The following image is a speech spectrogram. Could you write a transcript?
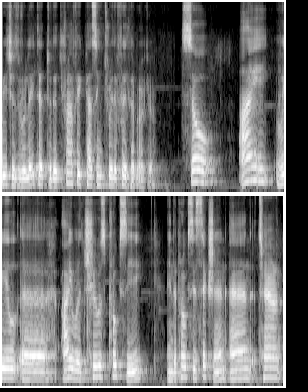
which is related to the traffic passing through the filter breaker. So I will, uh, I will choose proxy in the proxy section and turn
